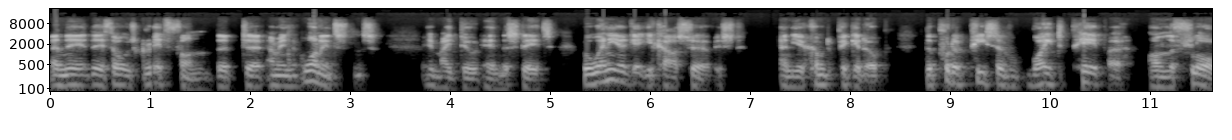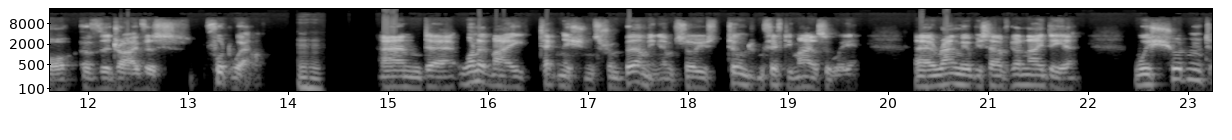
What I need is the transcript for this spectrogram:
And they, they thought it was great fun that, uh, I mean, one instance, it might do it in the States, but when you get your car serviced and you come to pick it up, they put a piece of white paper on the floor of the driver's footwell. Mm-hmm. And uh, one of my technicians from Birmingham, so he's 250 miles away, uh, rang me up and said, I've got an idea. We shouldn't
